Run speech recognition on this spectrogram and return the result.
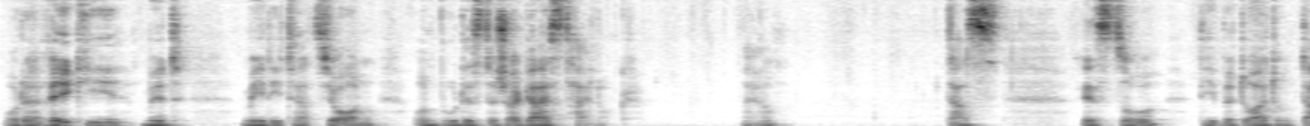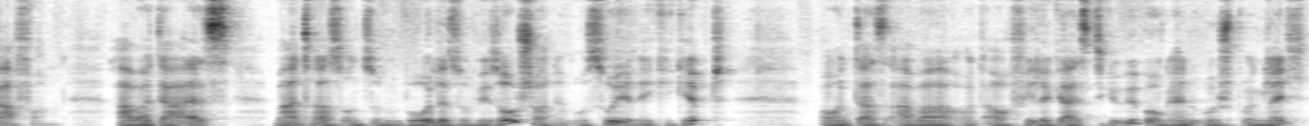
oder Reiki mit Meditation und buddhistischer Geistheilung. Ja. Das ist so die Bedeutung davon. Aber da es Mantras und Symbole sowieso schon im Usui-Reiki gibt und das aber und auch viele geistige Übungen ursprünglich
